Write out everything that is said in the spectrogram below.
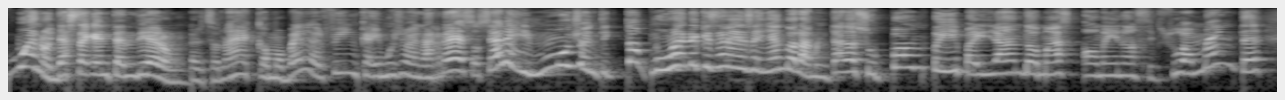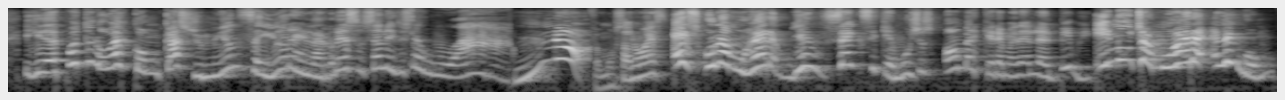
Bueno, ya sé que entendieron. Personajes como Ben Delfín, que hay muchos en las redes sociales y muchos en TikTok. Mujeres que salen enseñando la mitad de su pompi, bailando más o menos sexualmente. Y que después tú lo ves con casi un millón de seguidores en las redes sociales y dices, wow. No, famosa no es. Es una mujer bien sexy que muchos hombres quieren meterle el pipi. Y muchas mujeres el lengún.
